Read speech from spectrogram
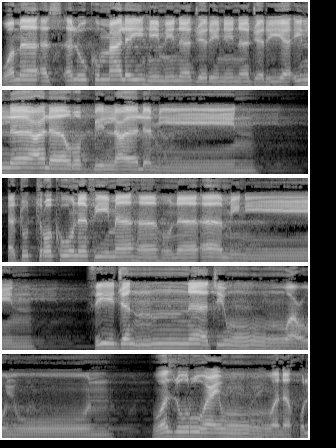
وما أسألكم عليه من أجر نجري إلا على رب العالمين. أتتركون فيما هاهنا آمنين. في جنات وعيون. وزروع ونخل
